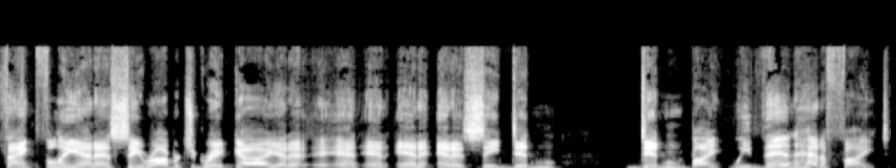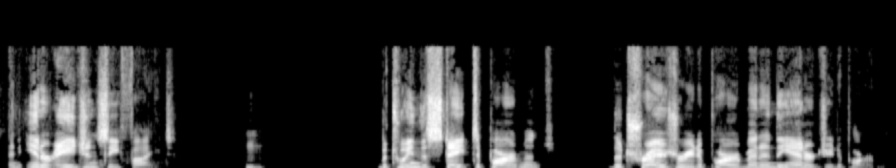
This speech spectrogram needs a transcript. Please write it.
Thankfully, NSC Robert's a great guy, and and and, and NSC didn't didn't bite. We then had a fight, an interagency fight hmm. between the State Department, the Treasury Department, and the Energy Department.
